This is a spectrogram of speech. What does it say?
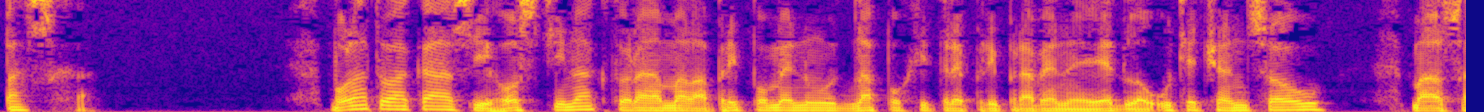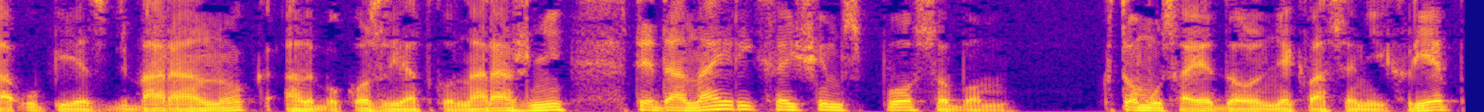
Pascha. Bola to akási hostina, ktorá mala pripomenúť na pochytre pripravené jedlo utečencov, Mal sa upiecť baránok alebo kozliatko na ražni, teda najrýchlejším spôsobom. K tomu sa jedol nekvasený chlieb,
